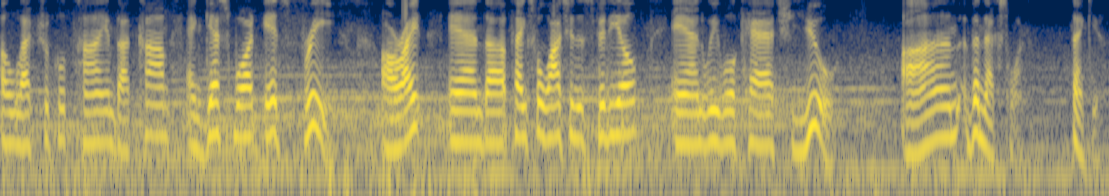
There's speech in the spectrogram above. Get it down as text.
electricaltime.com. And guess what? It's free. All right. And uh, thanks for watching this video. And we will catch you on the next one. Thank you.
